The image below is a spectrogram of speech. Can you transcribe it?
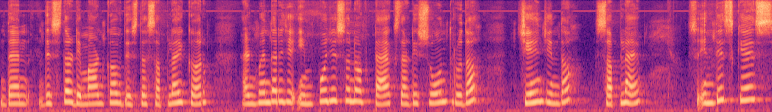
then this is the demand curve, this is the supply curve and when there is a imposition of tax that is shown through the change in the supply. So, in this case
